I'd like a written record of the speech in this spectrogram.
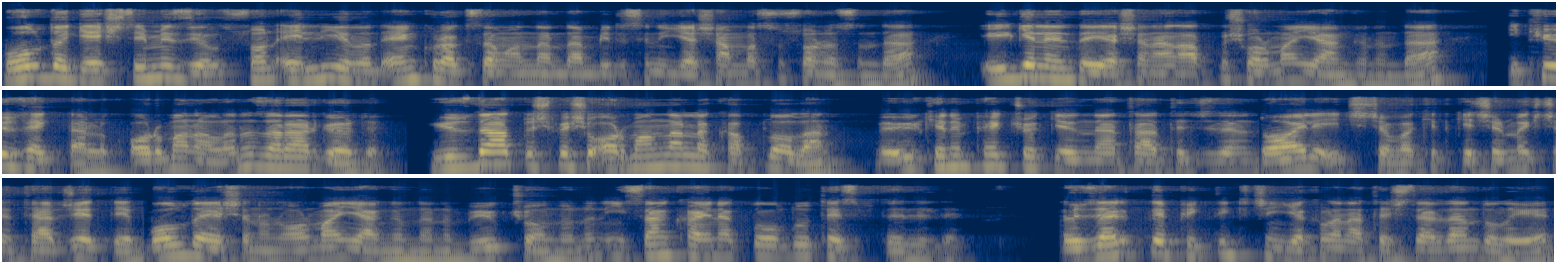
Bolu'da geçtiğimiz yıl son 50 yılın en kurak zamanlarından birisinin yaşanması sonrasında il yaşanan 60 orman yangınında 200 hektarlık orman alanı zarar gördü. %65'i ormanlarla kaplı olan ve ülkenin pek çok yerinden tatilcilerin doğayla iç içe vakit geçirmek için tercih ettiği Bolu'da yaşanan orman yangınlarının büyük çoğunluğunun insan kaynaklı olduğu tespit edildi. Özellikle piknik için yakılan ateşlerden dolayı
